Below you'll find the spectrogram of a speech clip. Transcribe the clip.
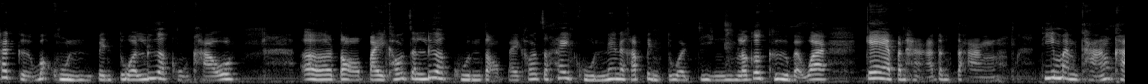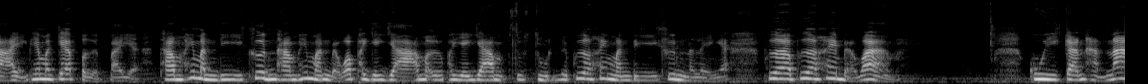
ถ้าเกิดว่าคุณเป็นตัวเลือกของเขา เอ่อต่อไปเขาจะเลือกคุณต่อไปเขาจะให้คุณเนี่ยนะคะเป็นตัวจริง แล้วก็คือแบบว่าแก้ปัญหาต่างๆ ที่มันค้างคาอย่างที่เมาแก้เปิดไปอะทำให้มันดีขึ้นทำให้มันแบบว่าพยายามเออพยายามสุดๆเลยเพื่อให้มันดีขึ้นอะไรเงี้ยเพื่อเพื่อให้แบบว่า คุยกันหันหน้า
